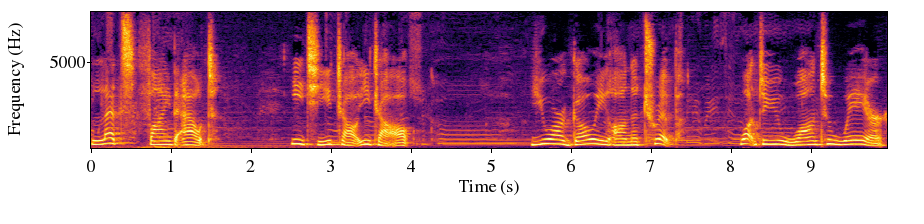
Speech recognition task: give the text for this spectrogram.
Let's find out，一起找一找。You are going on a trip. What do you want to wear?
